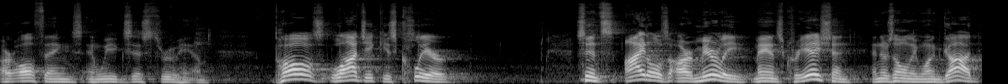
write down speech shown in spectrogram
are all things, and we exist through him. Paul's logic is clear. Since idols are merely man's creation and there's only one God,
